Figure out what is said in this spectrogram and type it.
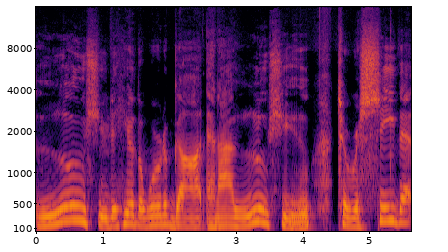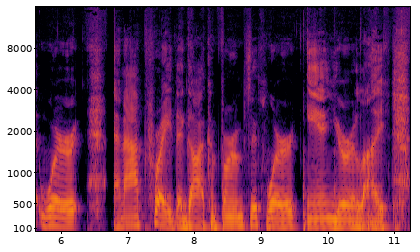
loose you to hear the word of God, and I loose you to receive that word. And I pray that God confirms this word in your life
